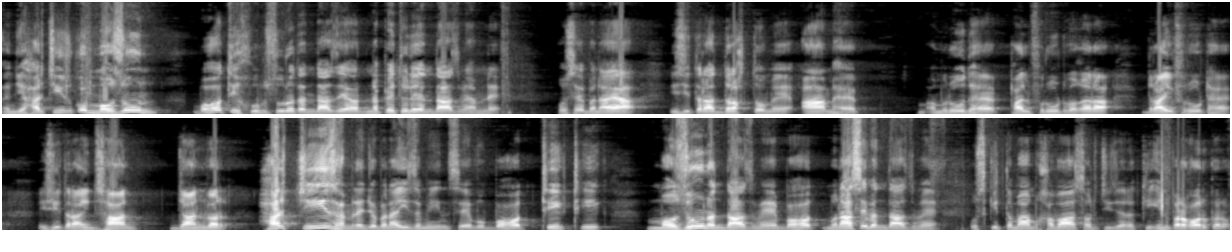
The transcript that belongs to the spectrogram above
ہاں جی ہر چیز کو موزون، بہت ہی خوبصورت اندازے اور نپے تلے انداز میں ہم نے اسے بنایا۔ اسی طرح درختوں میں آم ہے، امرود ہے، پھل، فروٹ وغیرہ، ڈرائی فروٹ ہے اسی طرح انسان، جانور، ہر چیز ہم نے جو بنائی زمین سے، وہ بہت ٹھیک ٹھیک موزون انداز میں، بہت مناسب انداز میں اس کی تمام خواص اور چیزیں رکھی ان پر غور کرو۔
